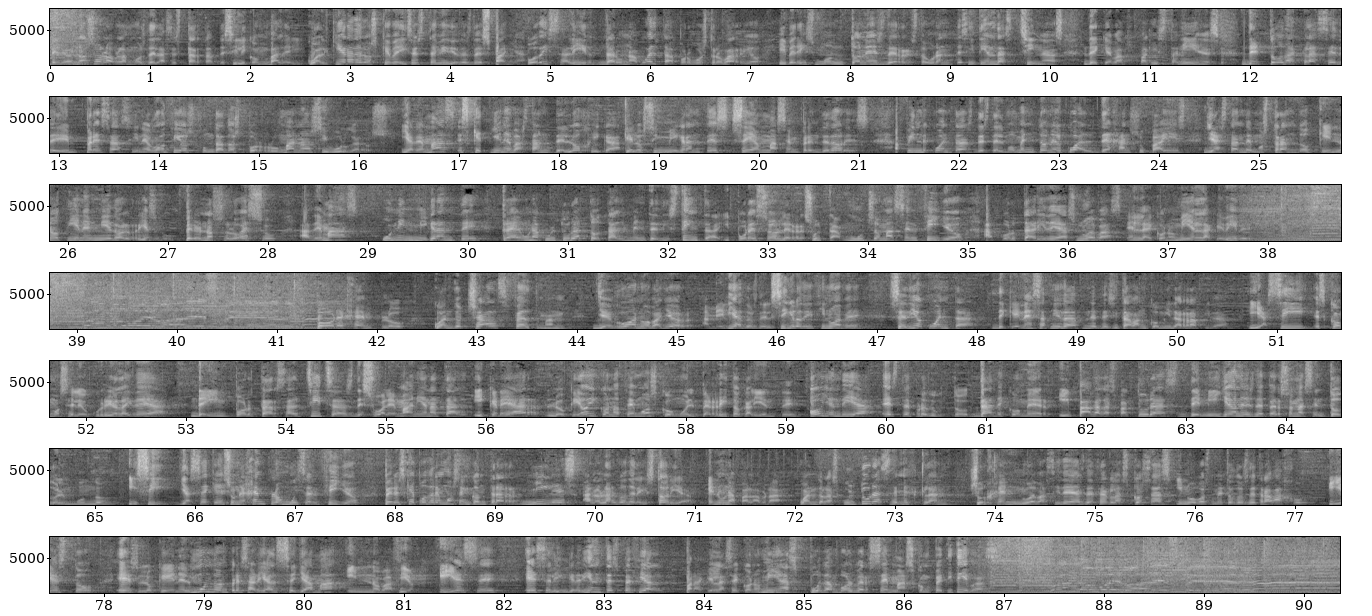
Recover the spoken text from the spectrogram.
Pero no solo hablamos de las startups de Silicon Valley, cualquiera de los que veis este vídeo desde España podéis salir, dar una vuelta por vuestro barrio y veréis montones de restaurantes y tiendas chinas, de kebabs pakistaníes, de toda clase de empresas y negocios fundados por rumanos y búlgaros. Y además es que tiene bastante lógica que los inmigrantes sean más emprendedores. A fin de cuentas, desde el momento en el cual dejan su país, ya están demostrando que no tienen miedo al riesgo. Pero no solo eso, además, un inmigrante trae una cultura totalmente distinta y por eso le resulta mucho más sencillo aportar ideas nuevas en la economía en la que vive. Por ejemplo, cuando Charles Feldman llegó a Nueva York a mediados del siglo XIX, se dio cuenta de que en esa ciudad necesitaban comida rápida. Y así es como se le ocurrió la idea de importar salchichas de su Alemania natal y crear lo que hoy conocemos como el perrito caliente. Hoy en día, este producto da de comer y paga las facturas de millones de personas en todo el mundo. Y sí, ya sé que es un ejemplo muy sencillo, pero es que podremos encontrar miles a lo largo de la historia. En una palabra, cuando las culturas se mezclan, surgen nuevas ideas de hacer las cosas y nuevos métodos de trabajo. Y esto es lo que en el mundo empresarial se llama innovación. Y ese es el ingrediente especial para que las economías puedan volverse más competitivas.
